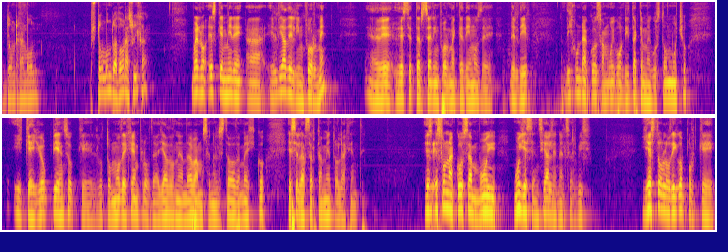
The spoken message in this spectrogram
don Ramón. Pues todo el mundo adora a su hija. Bueno es que mire ah, el día del informe eh, de, este tercer informe que dimos de, del DIF dijo una cosa muy bonita que me gustó mucho y que yo pienso que lo tomó de ejemplo de allá donde andábamos en el Estado de México, es el acercamiento a la gente. Es, es una cosa muy, muy esencial en el servicio. Y esto lo digo porque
